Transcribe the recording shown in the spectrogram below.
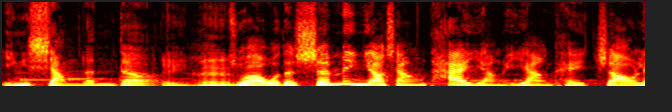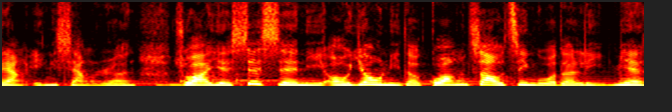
影响人的，Amen。主啊，我的生命要像太阳一样，可以照亮影响人。主啊，也谢谢你哦，用你的光照进我的里面。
